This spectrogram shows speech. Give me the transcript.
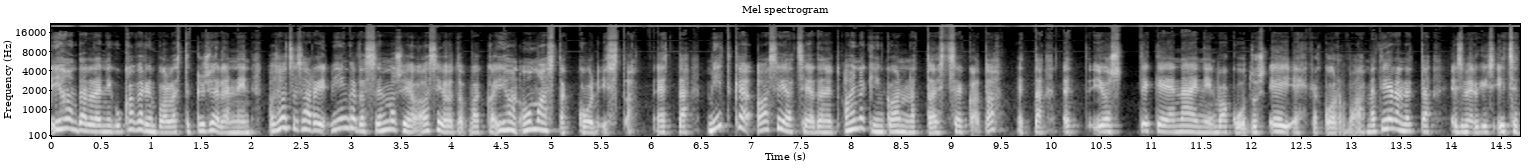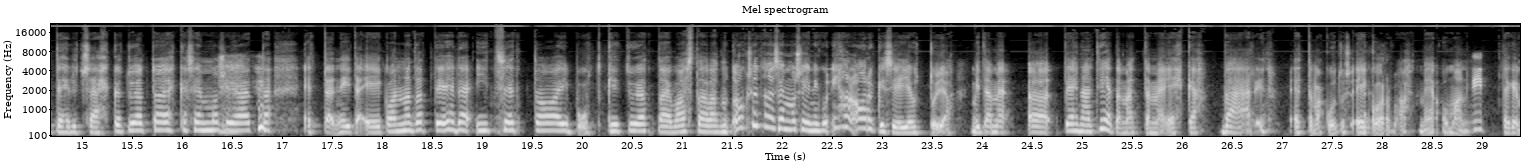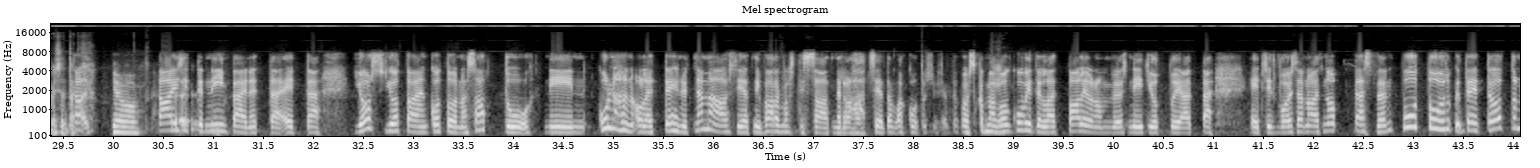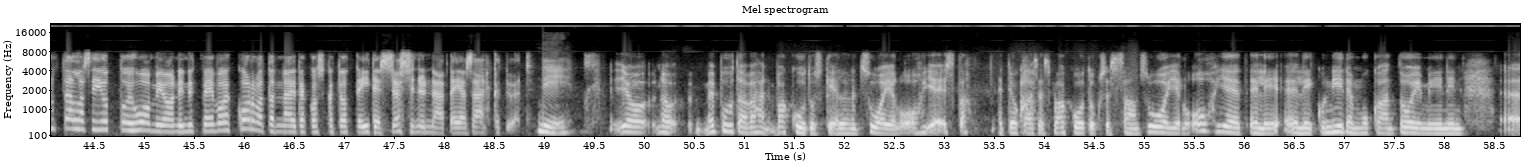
ihan tällä niin kuin kaverin puolesta kyselen, niin osaatko Sari vinkata semmoisia asioita vaikka ihan omasta kodista, että mitkä asiat sieltä nyt ainakin kannattaisi sekata, että, että jos tekee näin, niin vakuutus ei ehkä korvaa. Mä tiedän, että esimerkiksi itse tehdyt sähkötyöt on ehkä semmoisia, että, että niitä ei kannata tehdä itse tai putkityöt tai vastaavat, mutta onko jotain semmoisia niin ihan arkisia juttuja, mitä me ö, tehdään tietämättämme ehkä väärin, että vakuutus ei korvaa meidän oman niin, tekemisen takia? Tai, joo. tai sitten niin päin, että, että jos jotain kotona sattuu, niin kunhan olet tehnyt nämä asiat, niin varmasti saat ne rahat sieltä vakuutusyhtiöltä, koska niin. mä voin kuvitella, että paljon on myös niitä juttuja, että et sit voi sanoa, että no tästä nyt puuttuu, te ette ottanut tällaisia juttuja huomioon, niin nyt me ei voi korvata näitä, koska te olette itse sössinyt nämä teidän sähkötyöt. Niin. Joo, no me puhutaan vähän vakuutuskielen nyt suojeluohjeista, että jokaisessa vakuutuksessa on suojeluohjeet, eli, eli kun niiden mukaan toimii, niin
